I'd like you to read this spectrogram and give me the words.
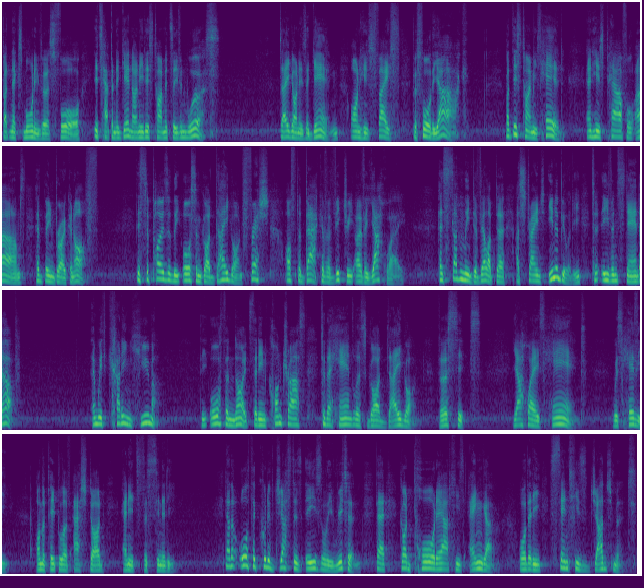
But next morning, verse 4, it's happened again, only this time it's even worse. Dagon is again on his face before the ark, but this time his head and his powerful arms have been broken off. This supposedly awesome god Dagon, fresh off the back of a victory over Yahweh, has suddenly developed a, a strange inability to even stand up. And with cutting humour, the author notes that in contrast to the handless god Dagon, verse 6, Yahweh's hand was heavy on the people of Ashdod and its vicinity. Now, the author could have just as easily written that God poured out his anger or that he sent his judgment.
